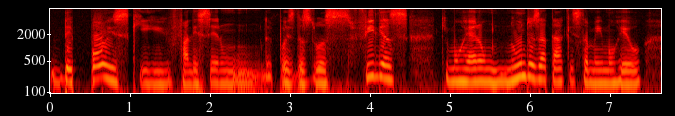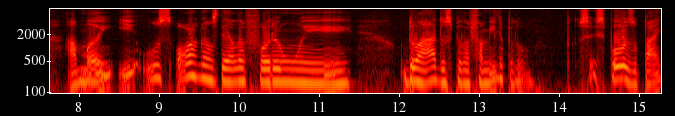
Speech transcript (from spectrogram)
depois que faleceram, depois das duas filhas que morreram num dos ataques, também morreu a mãe e os órgãos dela foram eh, doados pela família, pelo, pelo, seu esposo, o pai,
